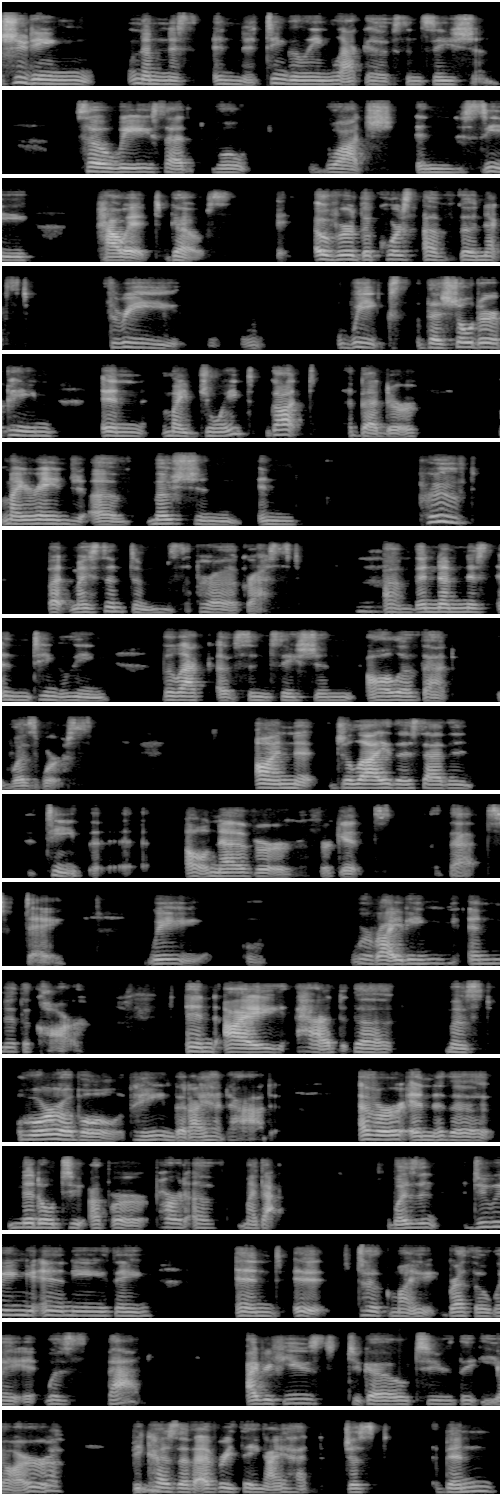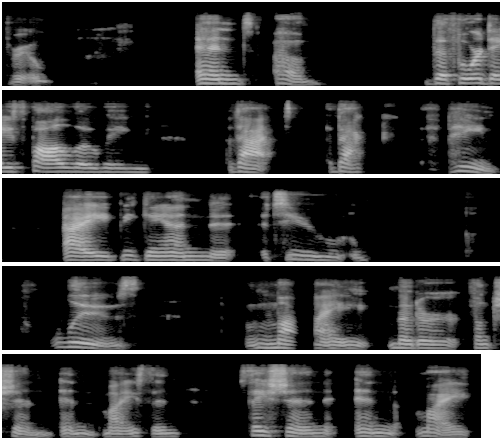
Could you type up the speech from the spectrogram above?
shooting, numbness, and tingling, lack of sensation. So we said, we'll watch and see how it goes. Over the course of the next three weeks, the shoulder pain in my joint got better. My range of motion improved, but my symptoms progressed. Mm-hmm. Um, the numbness and tingling, the lack of sensation, all of that was worse on July the 17th, I'll never forget that day. We were riding in the car, and I had the most horrible pain that I had had ever in the middle to upper part of my back. Wasn't doing anything and it took my breath away. It was bad. I refused to go to the ER because of everything I had just been through. And um, the four days following that back pain, I began to lose my motor function and my sensation and my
